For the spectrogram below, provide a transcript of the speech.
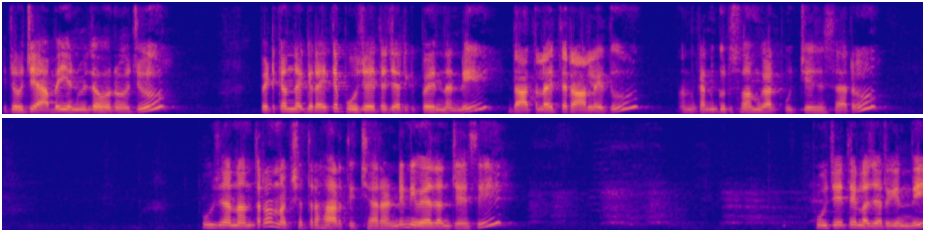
ఈరోజు యాభై ఎనిమిదవ రోజు. పెటికం దగ్గర అయితే పూజ అయితే జరిగిపోయిందండి. దాతలు అయితే రాలేదు. అందుకని గురుస్వామి గారు పూజ చేసేసారు పూజ అనంతరం నక్షత్ర హారతి ఇచ్చారండి నివేదన చేసి. పూజ అయితే ఇలా జరిగింది.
